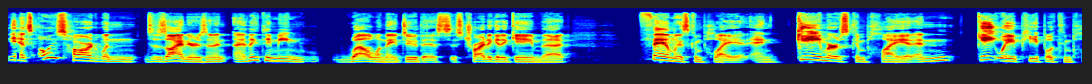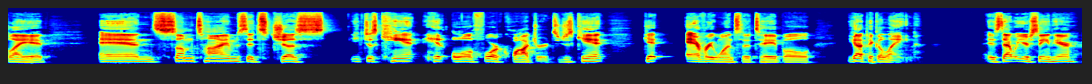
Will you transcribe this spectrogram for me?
Yeah, it's always hard when designers, and I think they mean well when they do this, is try to get a game that families can play it and gamers can play it and gateway people can play it. And sometimes it's just you just can't hit all four quadrants. You just can't everyone to the table. You got to pick a lane. Is that what you're seeing here?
